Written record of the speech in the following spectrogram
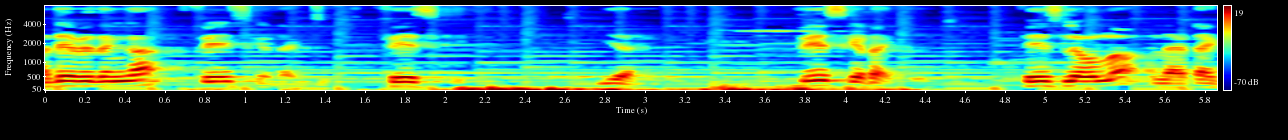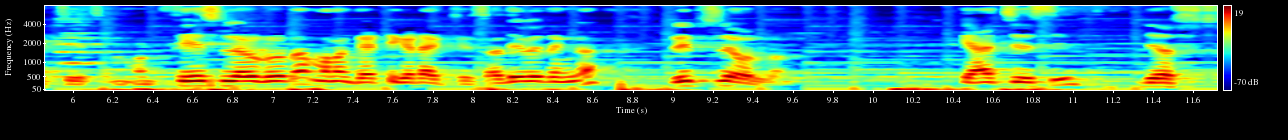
అదేవిధంగా ఫేస్కి అటాక్ చేయొచ్చు ఫేస్కి యా ఫేస్కి అటాక్ చేయొచ్చు ఫేస్ లెవెల్లో ఇలా అటాక్ చేయొచ్చు అనమాట. ఫేస్ లెవెల్ కూడా మనం గట్టిగా అటాక్ చేయొచ్చు అదేవిధంగా రిప్స్ లెవెల్లో క్యాచ్ చేసి జస్ట్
